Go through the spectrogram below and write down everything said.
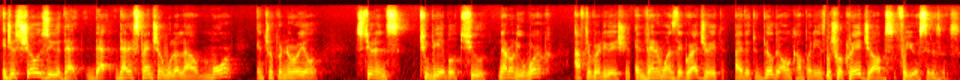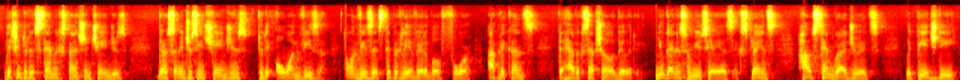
It just shows you that that, that expansion will allow more entrepreneurial students to be able to not only work after graduation and then once they graduate either to build their own companies which will create jobs for US citizens. In addition to the STEM expansion changes, there are some interesting changes to the O1 visa. The O1 visa is typically available for applicants that have exceptional ability. New guidance from UCIS explains how STEM graduates with PhD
